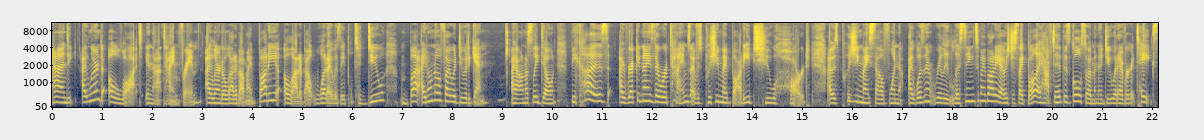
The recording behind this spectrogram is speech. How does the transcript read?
and I learned a lot in that time frame. I learned a lot about my body, a lot about what I was able to do, but I don't know if I would do it again. I honestly don't because I recognize there were times I was pushing my body too hard. I was pushing myself when I wasn't really listening to my body. I was just like, well, I have to hit this goal, so I'm going to do whatever it takes.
